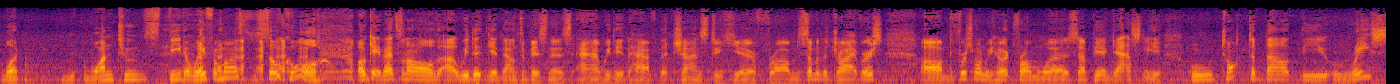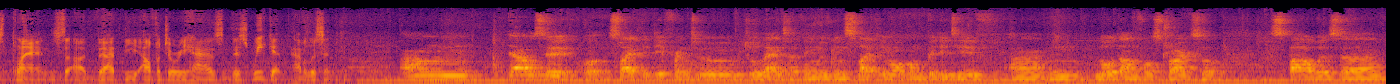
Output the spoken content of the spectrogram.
what one, two feet away from us. so cool. Okay, that's not all. Uh, we did get down to business and we did have the chance to hear from some of the drivers. Um, the first one we heard from was uh, Pierre Gasly, who talked about the race plans uh, that the AlphaTauri has this weekend. Have a listen. Um, yeah, I would say well, slightly different to, to Lens. I think we've been slightly more competitive uh, in low downforce tracks. So Spa was uh,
